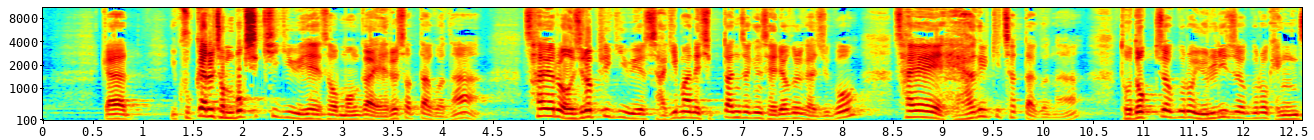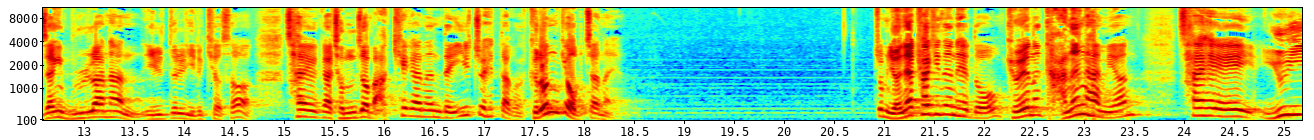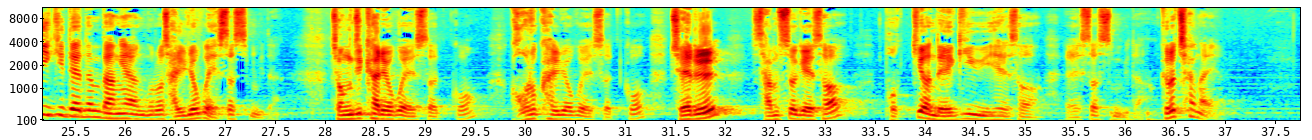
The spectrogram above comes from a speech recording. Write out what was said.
그러니까 국가를 전복시키기 위해서 뭔가 애를 썼다거나 사회를 어지럽히기 위해서 자기만의 집단적인 세력을 가지고 사회에 해악을 끼쳤다거나 도덕적으로 윤리적으로 굉장히 문란한 일들을 일으켜서 사회가 점점 악해가는데 일조했다거나 그런 게 없잖아요. 좀 연약하기는 해도 교회는 가능하면 사회에 유익이 되는 방향으로 살려고 애썼습니다. 정직하려고 애썼고 거룩하려고 애썼고 죄를 삶 속에서 벗겨내기 위해서 애썼습니다. 그렇잖아요.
